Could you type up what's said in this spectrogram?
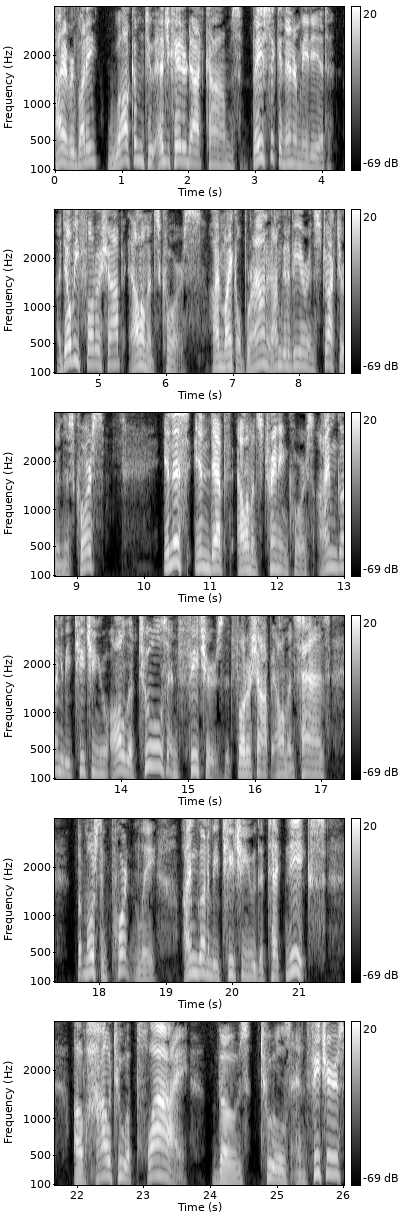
Hi everybody, welcome to Educator.com's Basic and Intermediate Adobe Photoshop Elements course. I'm Michael Brown and I'm going to be your instructor in this course. In this in-depth Elements training course, I'm going to be teaching you all of the tools and features that Photoshop Elements has, but most importantly, I'm going to be teaching you the techniques of how to apply those tools and features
